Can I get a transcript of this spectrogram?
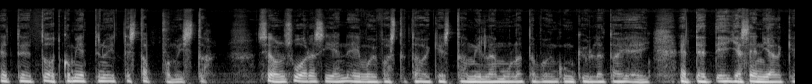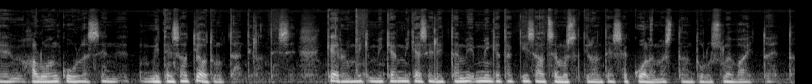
että, että ootko miettinyt itse tappamista? Se on suora siihen, ei voi vastata oikeastaan millään muulla tavoin kuin kyllä tai ei. Et, et, ja sen jälkeen haluan kuulla sen, että miten sä oot joutunut tähän tilanteeseen. Kerro, mikä, mikä, selittää, minkä takia sä oot semmoisessa tilanteessa kuolemasta on tullut sulle vaihtoehto.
